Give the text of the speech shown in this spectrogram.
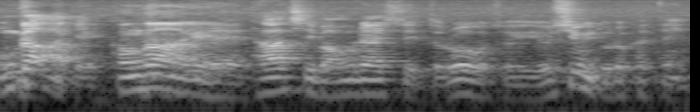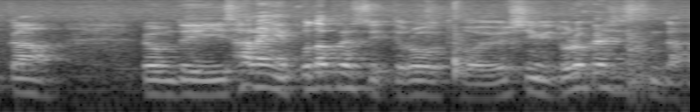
건강하게 건강하게. 네, 다 같이 마무리할 수 있도록 저희 열심히 노력할 테니까 여러분들 이 사랑에 보답할 수 있도록 더 열심히 노력하겠습니다.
